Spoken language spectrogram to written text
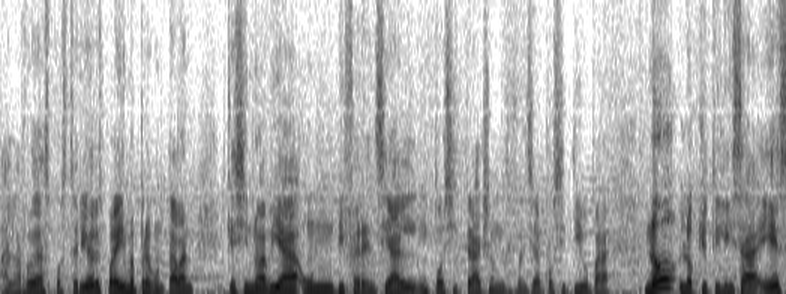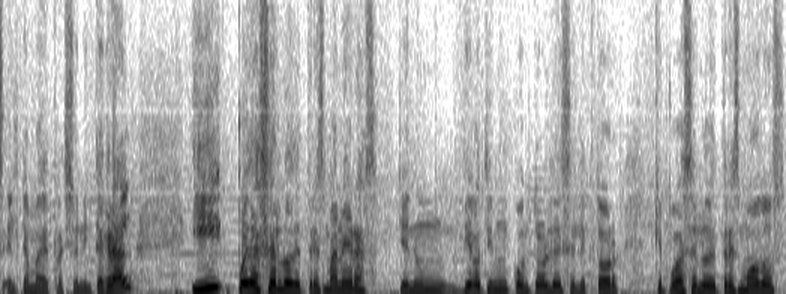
a las ruedas posteriores. Por ahí me preguntaban que si no había un diferencial, un posit traction, un diferencial positivo para... No, lo que utiliza es el tema de tracción integral y puede hacerlo de tres maneras. Tiene un, Diego tiene un control de selector que puede hacerlo de tres modos.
